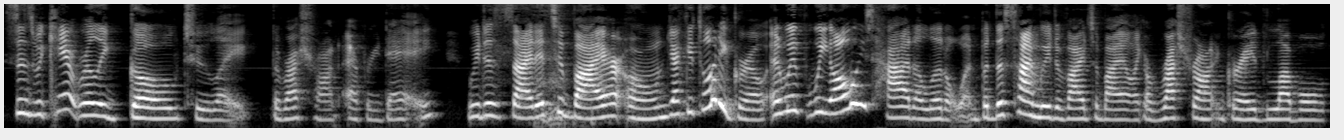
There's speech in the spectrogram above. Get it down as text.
since we can't really go to like the restaurant every day, we decided to buy our own yakitori grill. And we've we always had a little one, but this time we decided to buy like a restaurant grade level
